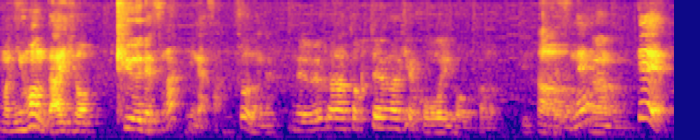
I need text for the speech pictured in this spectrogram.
もう日本代表級ですな皆さん。そうだね。で上から得点が結構多い方からですね、うん。で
